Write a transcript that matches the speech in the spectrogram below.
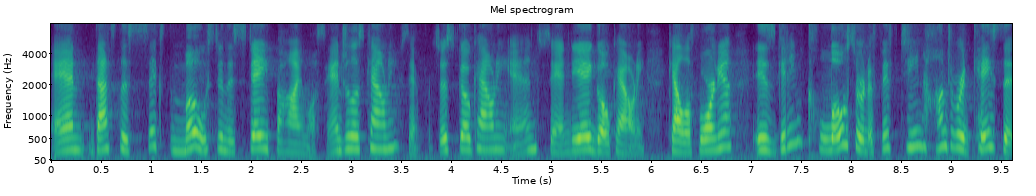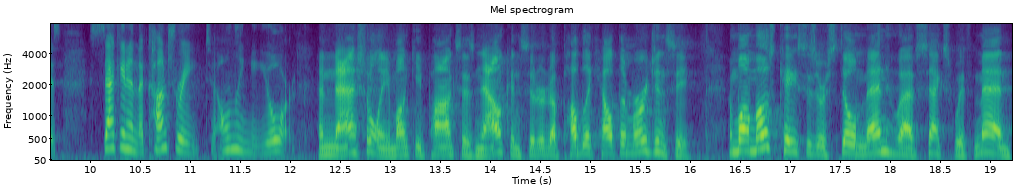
and that's the sixth most in the state behind Los Angeles County, San Francisco County, and San Diego County. California is getting closer to 1,500 cases, second in the country to only New York. And nationally, monkeypox is now considered a public health emergency. And while most cases are still men who have sex with men,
